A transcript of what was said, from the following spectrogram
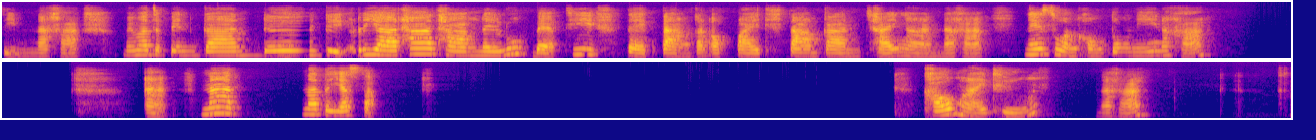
ศิลป์นะคะ ไม่ว่าจะเป็นการเดินกริริยาท่าทางในรูปแบบที่แตกต่างกันออกไปตามการใช้งานนะคะ ในส่วนของตรงนี้นะคะอะนานาตยศัพท์ เขาหมายถึงนะคะค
